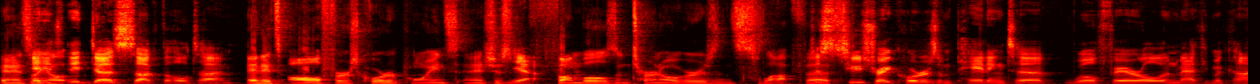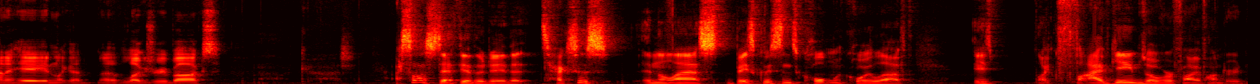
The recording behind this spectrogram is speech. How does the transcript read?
And it's like and it's, it does suck the whole time. and it's all first quarter points, and it's just Yeah. fumbles and turnovers and slop fest. Just two straight quarters of panning to Will Ferrell and Matthew McConaughey in like a, a luxury box. Oh, gosh, I saw a stat the other day that Texas in the last basically since Colt McCoy left is like five games over 500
